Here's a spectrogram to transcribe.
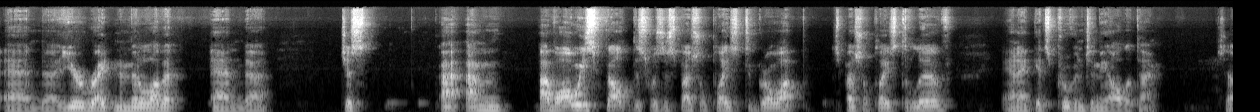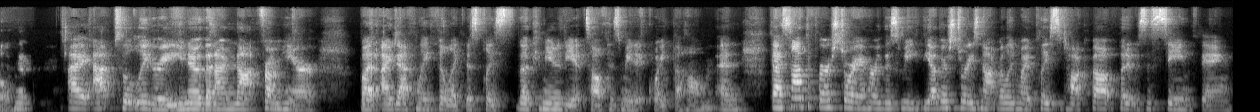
and uh, you're right in the middle of it. And uh, just, I, I'm, I've always felt this was a special place to grow up, special place to live, and it gets proven to me all the time. So, yep. I absolutely agree. You know that I'm not from here, but I definitely feel like this place, the community itself has made it quite the home. And that's not the first story I heard this week. The other story is not really my place to talk about, but it was the same thing.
